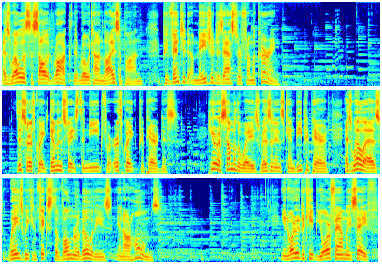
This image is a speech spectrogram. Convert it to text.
as well as the solid rock that Roatan lies upon, prevented a major disaster from occurring. This earthquake demonstrates the need for earthquake preparedness. Here are some of the ways residents can be prepared, as well as ways we can fix the vulnerabilities in our homes. In order to keep your family safe,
